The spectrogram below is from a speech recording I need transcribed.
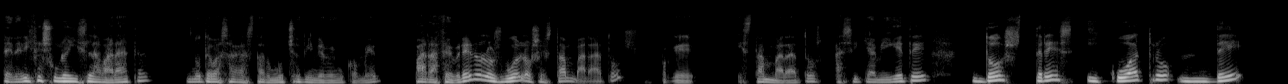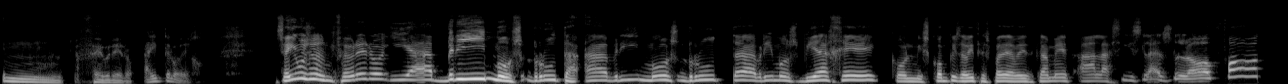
Tenerife es una isla barata, no te vas a gastar mucho dinero en comer, para febrero los vuelos están baratos, porque están baratos, así que amiguete 2, 3 y 4 de mm, febrero. Ahí te lo dejo. Seguimos en febrero y abrimos ruta, abrimos ruta, abrimos viaje con mis compis David Espada y David Gámez a las Islas Lofoten.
